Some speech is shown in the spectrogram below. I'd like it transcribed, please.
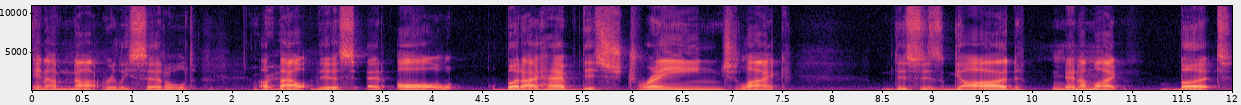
and I'm not really settled about this at all. But I have this strange, like, this is God, and Mm-hmm. I'm like, but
